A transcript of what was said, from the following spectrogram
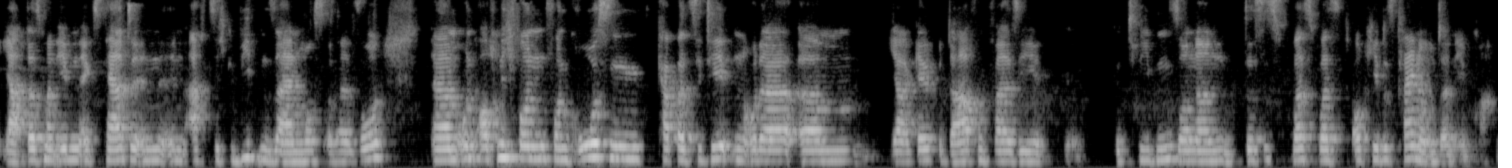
ja, dass man eben Experte in, in 80 Gebieten sein muss oder so. Ähm, und auch nicht von, von großen Kapazitäten oder ähm, ja, Geldbedarfen quasi getrieben, sondern das ist was, was auch jedes kleine Unternehmen macht.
